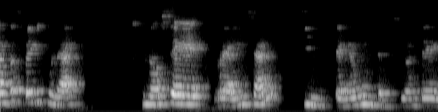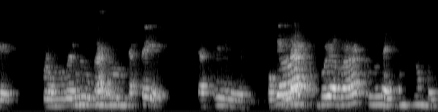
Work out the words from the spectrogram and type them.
cuántas películas no se realizan sin tener una intención de promover un lugar se hace, hace Yo popular. voy a dar un ejemplo muy.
